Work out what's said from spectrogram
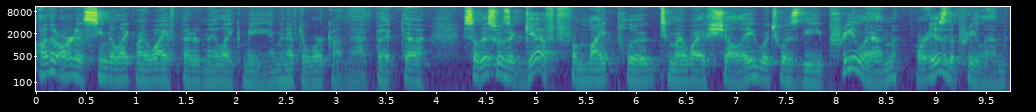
other artists seem to like my wife better than they like me. I'm going to have to work on that. But uh, so this was a gift from Mike Ploog to my wife, Shelley, which was the prelim, or is the prelim,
